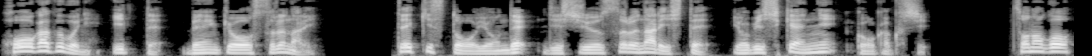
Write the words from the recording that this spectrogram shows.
法学部に行って勉強するなり、テキストを読んで実習するなりして予備試験に合格し、その後、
